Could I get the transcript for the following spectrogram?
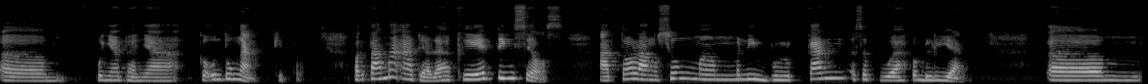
um, punya banyak keuntungan gitu. Pertama adalah creating sales atau langsung menimbulkan sebuah pembelian um,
